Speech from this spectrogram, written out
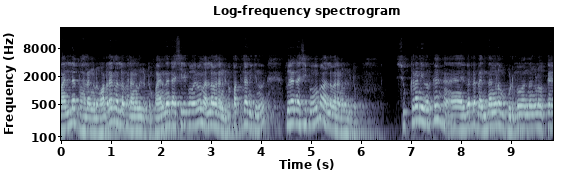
നല്ല ഫലങ്ങൾ വളരെ നല്ല ഫലങ്ങൾ കിട്ടും. പതിനൊന്നാം രാശിയിലേക്ക് വരുമ്പോൾ നല്ല ഫലങ്ങൾ ഇപ്പോൾ പത്തിലാണ് നിൽക്കുന്നത്. തുലാം രാശിയിൽ പോകുമ്പോൾ നല്ല ഫലങ്ങൾ കിട്ടും. ശുക്രൻ ഇവർക്ക് ഇവരുടെ ബന്ധങ്ങളും കുടുംബ ബന്ധങ്ങളും ഒക്കെ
